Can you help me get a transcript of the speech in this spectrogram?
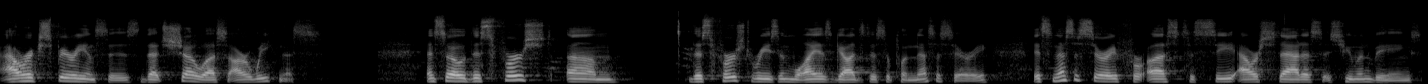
our experiences that show us our weakness. And so, this first, um, this first reason why is God's discipline necessary? It's necessary for us to see our status as human beings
